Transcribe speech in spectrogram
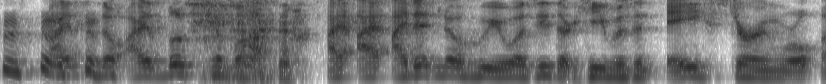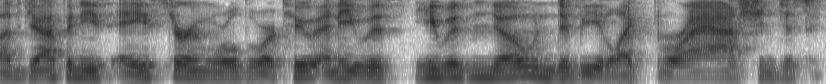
I, no, I looked him up. I, I, I didn't know who he was either. He was an ace during world, a Japanese ace during World War II, and he was he was known to be like brash and just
